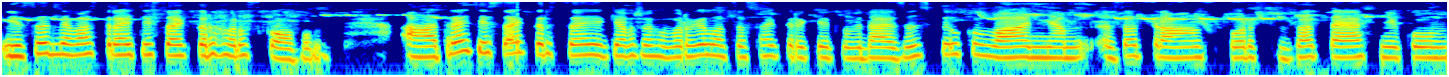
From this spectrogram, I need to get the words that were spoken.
І це для вас третій сектор гороскопу. А третій сектор це, як я вже говорила, це сектор, який відповідає за спілкування, за транспорт, за техніку,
